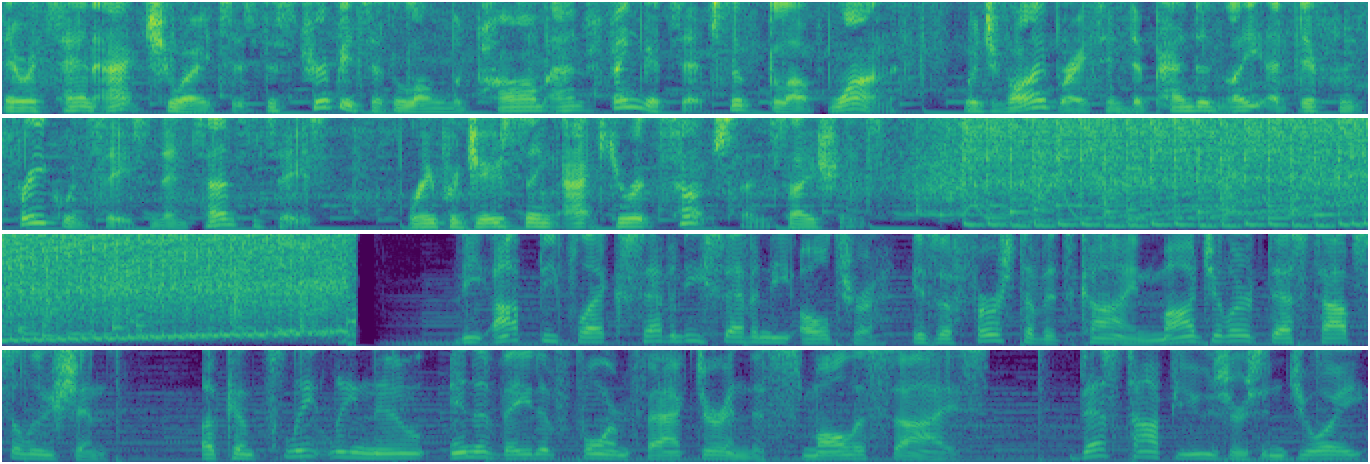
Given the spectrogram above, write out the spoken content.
There are 10 actuators distributed along the palm and fingertips of Glove 1, which vibrate independently at different frequencies and intensities, reproducing accurate touch sensations. The OptiPlex 7070 Ultra is a first-of-its-kind modular desktop solution, a completely new, innovative form factor in the smallest size. Desktop users enjoy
